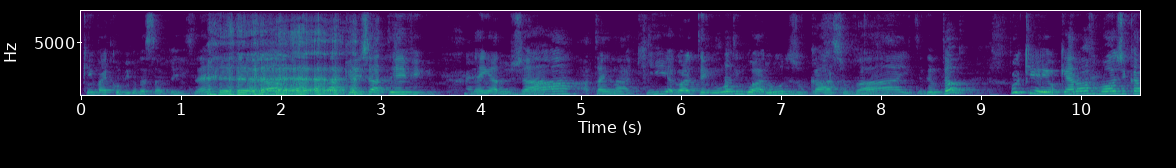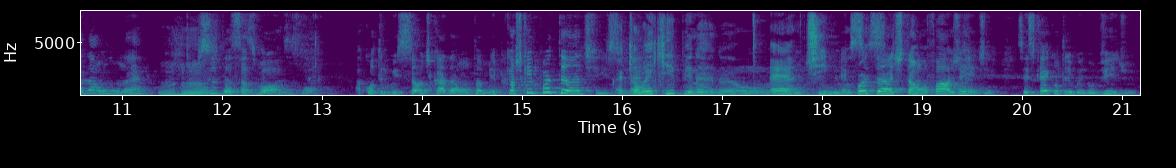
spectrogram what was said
quem vai comigo dessa vez, né? Então, aqui já teve né, em Arujá, a Tainá aqui, agora tem outro em Guarulhos, o Cássio vai, entendeu? Então, por quê? Eu quero a voz de cada um, né? Eu Uhum. preciso dessas vozes, né? A contribuição de cada um também, porque eu acho que é importante isso. É que né? é uma equipe, né? Não é um, É, um time. É vocês. importante. Então eu falo, gente, vocês querem contribuir no vídeo?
